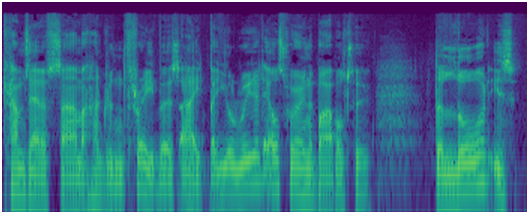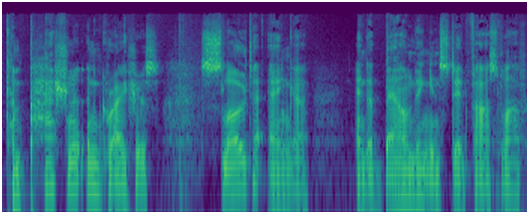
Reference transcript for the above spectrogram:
comes out of Psalm 103, verse 8, but you'll read it elsewhere in the Bible too. The Lord is compassionate and gracious, slow to anger, and abounding in steadfast love.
